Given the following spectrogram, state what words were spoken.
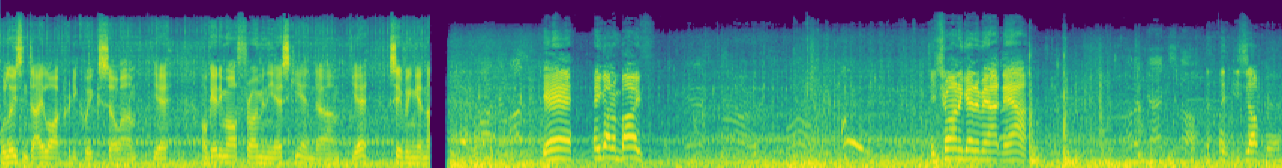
we're losing daylight pretty quick. So um, yeah, I'll get him off, throw him in the esky, and um, yeah, see if we can get another. Yeah, he got them both. He's trying to get him out now. What a gangster. He's up there.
